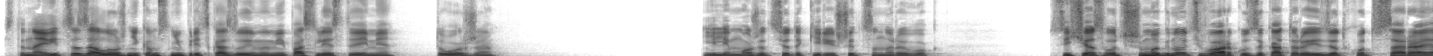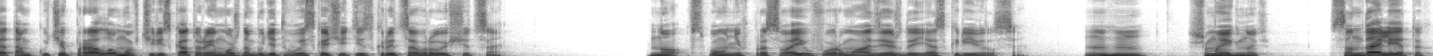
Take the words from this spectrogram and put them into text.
Становиться заложником с непредсказуемыми последствиями тоже. Или может все-таки решиться на рывок? Сейчас вот шмыгнуть в арку, за которой идет ход в сарай, а там куча проломов, через которые можно будет выскочить и скрыться в рощице. Но, вспомнив про свою форму одежды, я скривился. Угу, шмыгнуть. В сандалетах.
